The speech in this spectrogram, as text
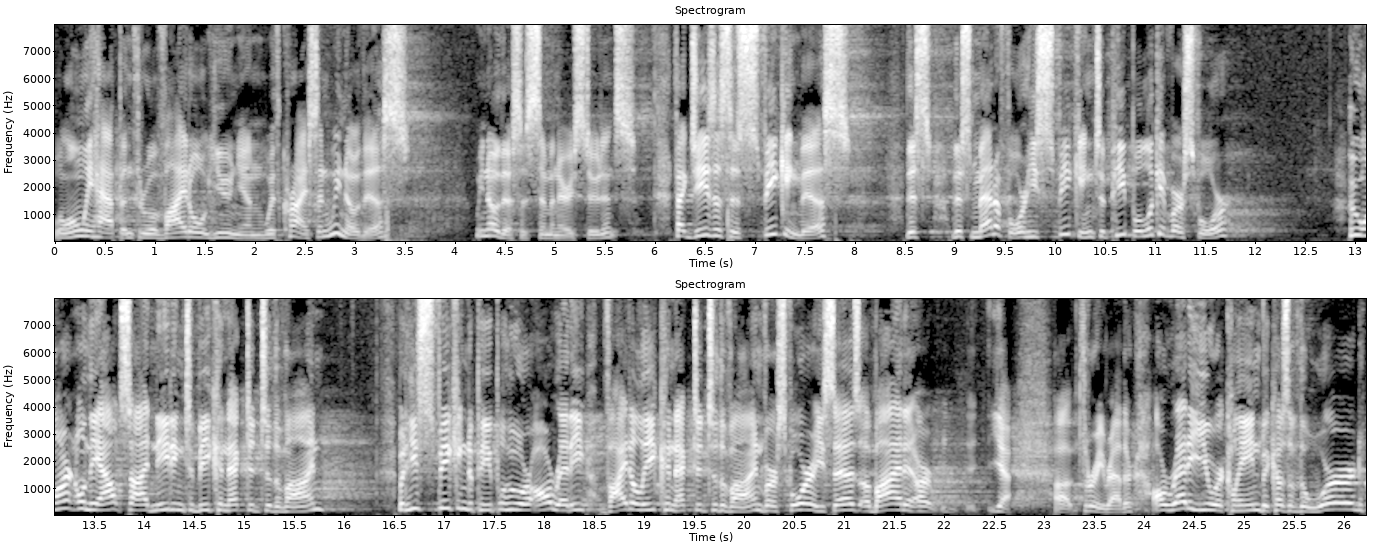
will only happen through a vital union with Christ. And we know this. We know this as seminary students. In fact, Jesus is speaking this this, this metaphor, he's speaking to people, look at verse 4, who aren't on the outside needing to be connected to the vine, but he's speaking to people who are already vitally connected to the vine. Verse 4, he says, Abide, in, or yeah, uh, 3 rather, already you are clean because of the word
